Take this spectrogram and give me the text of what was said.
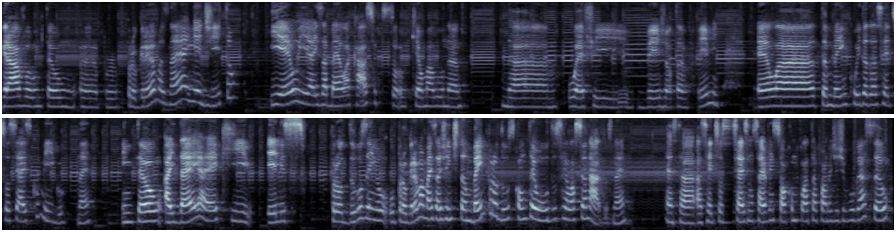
gravam, então, uh, por programas, né, e editam. E eu e a Isabela Cássio, que, sou, que é uma aluna da UFVJM, ela também cuida das redes sociais comigo, né? Então, a ideia é que eles produzem o, o programa, mas a gente também produz conteúdos relacionados, né? Essa, as redes sociais não servem só como plataforma de divulgação,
